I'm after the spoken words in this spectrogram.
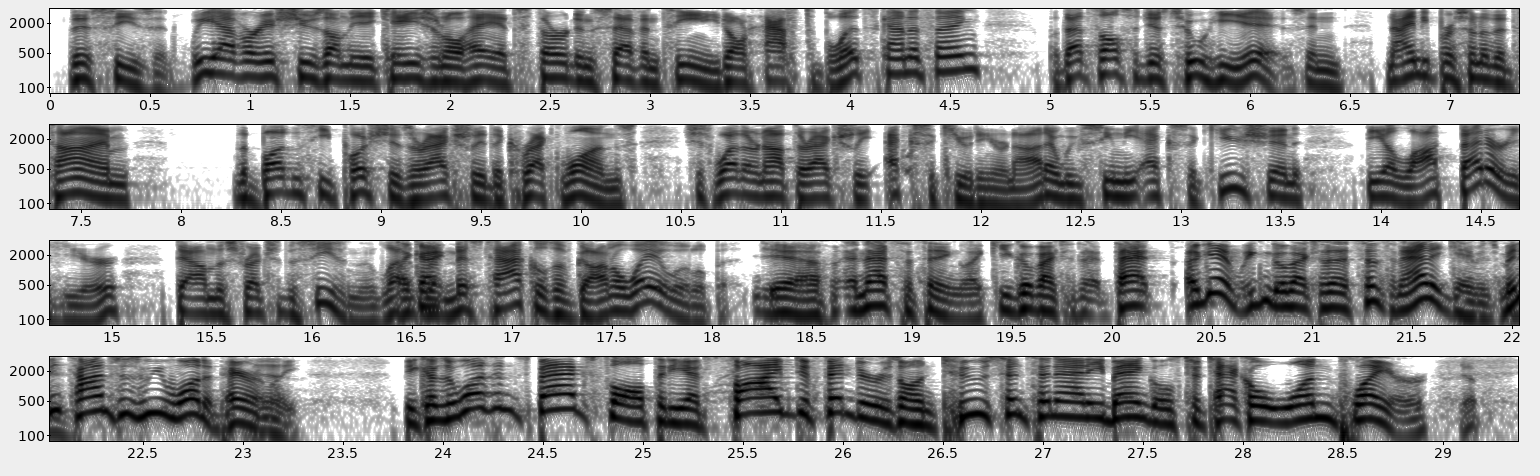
this season. We have our issues on the occasional, hey, it's third and 17, you don't have to blitz kind of thing, but that's also just who he is. And 90% of the time, the buttons he pushes are actually the correct ones. It's just whether or not they're actually executing or not. And we've seen the execution be a lot better here down the stretch of the season. The, Like I- missed tackles have gone away a little bit. Yeah, and that's the thing. Like you go back to that. That again, we can go back to that Cincinnati game as many mm-hmm. times as we want, apparently, because it wasn't Spags' fault that he had five defenders on two Cincinnati Bengals to tackle one player.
